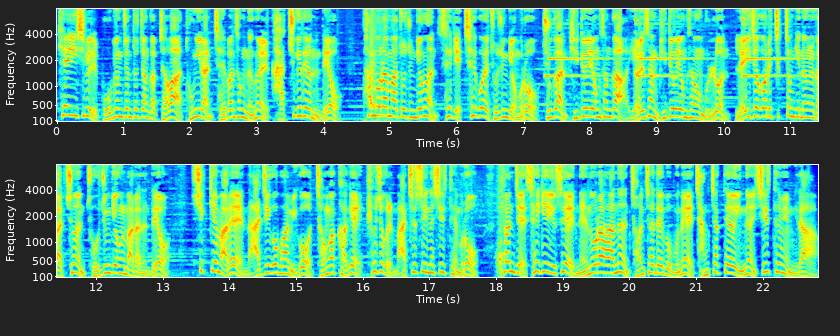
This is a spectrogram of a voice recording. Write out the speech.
K-21 보병 전투 장갑차와 동일한 제반 성능을 갖추게 되었는데요. 파노라마 조준경은 세계 최고의 조준경으로 주간 비디오 영상과 열상 비디오 영상은 물론 레이저 거리 측정 기능을 갖춘 조준경을 말하는데요. 쉽게 말해 낮이고 밤이고 정확하게 표적을 맞출 수 있는 시스템으로 현재 세계 유수의 네노라 하는 전차 대부분에 장착되어 있는 시스템입니다.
